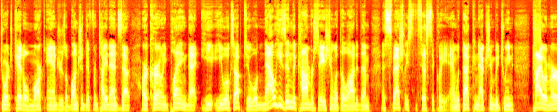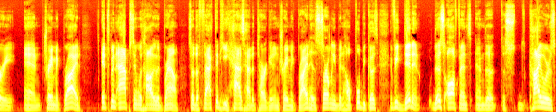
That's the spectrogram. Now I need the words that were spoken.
George Kittle, Mark Andrews, a bunch of different tight ends that are currently playing that he, he looks up to. Well, now he's in the conversation with a lot of them, especially statistically. And with that connection between Kyler Murray and Trey McBride, it's been absent with Hollywood Brown. So the fact that he has had a target in Trey McBride has certainly been helpful because if he didn't, this offense and the, the Kyler's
